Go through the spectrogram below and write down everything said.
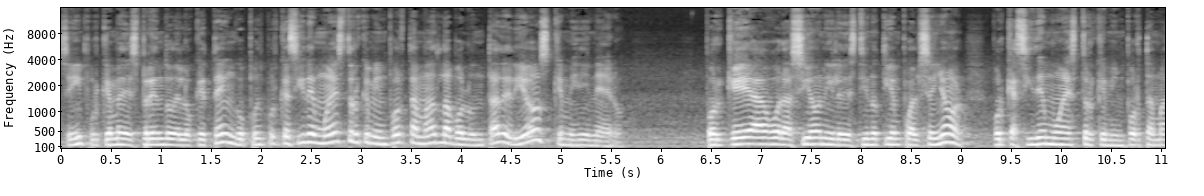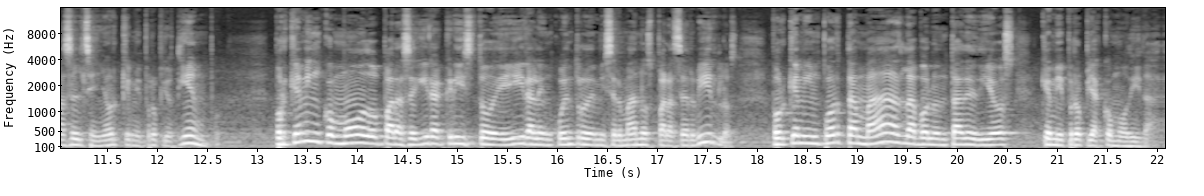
¿Sí? ¿Por qué me desprendo de lo que tengo? Pues porque así demuestro que me importa más la voluntad de Dios que mi dinero. ¿Por qué hago oración y le destino tiempo al Señor? Porque así demuestro que me importa más el Señor que mi propio tiempo. ¿Por qué me incomodo para seguir a Cristo e ir al encuentro de mis hermanos para servirlos? ¿Por qué me importa más la voluntad de Dios que mi propia comodidad?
